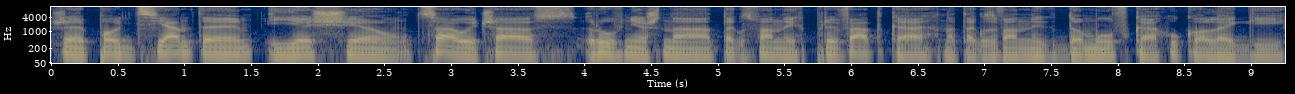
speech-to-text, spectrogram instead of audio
że policjantem jest się cały czas, również na tak zwanych prywatkach, na tak zwanych domówkach u kolegi.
